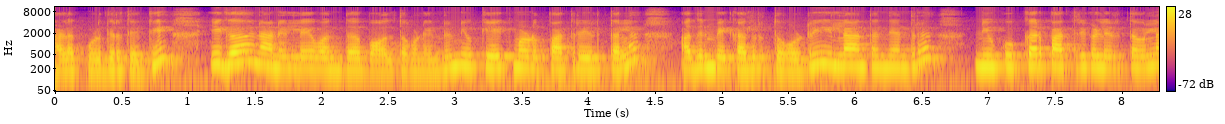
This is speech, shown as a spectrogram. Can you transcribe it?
ಹಳಕ್ಕೆ ಉಳಿದಿರ್ತೈತಿ. ಈಗ ನಾನಿಲ್ಲೇ ಒಂದು ಬೌಲ್ ತೊಗೊಂಡೇನಿ ನೀವು ಕೇಕ್ ಮಾಡೋ ಪಾತ್ರೆ ಇರ್ತಲ್ಲ ಅದನ್ನು ಬೇಕಾದರೂ ತೊಗೊಳ್ರಿ. ಇಲ್ಲ ಅಂತಂದೆ ಅಂದ್ರೆ ನೀವು ಕುಕ್ಕರ್ ಪಾತ್ರೆಗಳು ಇರ್ತಾವಲ್ಲ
